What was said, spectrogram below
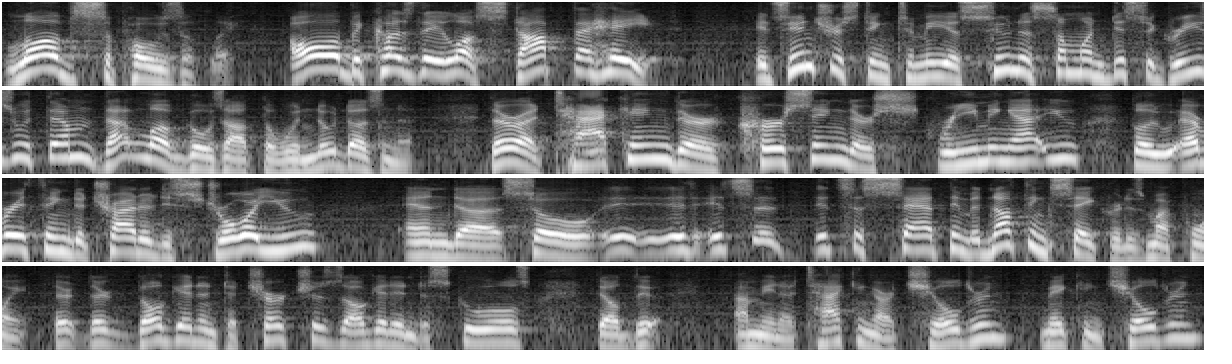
love, supposedly. All because they love. Stop the hate. It's interesting to me, as soon as someone disagrees with them, that love goes out the window, doesn't it? They're attacking, they're cursing, they're screaming at you. They'll do everything to try to destroy you. And uh, so it, it's, a, it's a sad thing, but nothing sacred is my point. They will get into churches, they'll get into schools, they'll do, I mean, attacking our children, making children,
